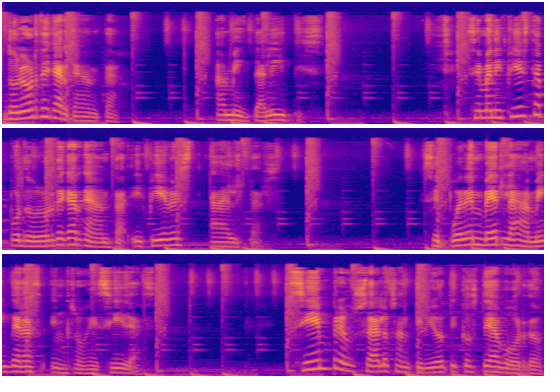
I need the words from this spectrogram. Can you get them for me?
Dolor de garganta, amigdalitis. Se manifiesta por dolor de garganta y fiebres altas. Se pueden ver las amígdalas enrojecidas. Siempre usar los antibióticos de a bordo,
